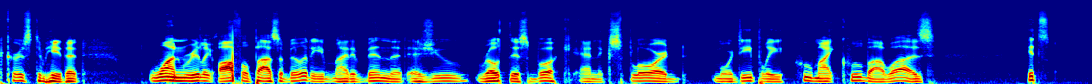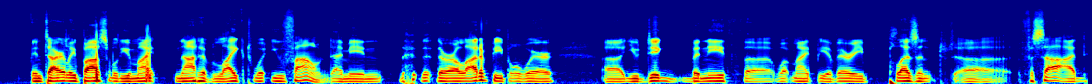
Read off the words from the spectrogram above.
occurs to me that one really awful possibility might have been that as you wrote this book and explored more deeply who Mike Coolbaugh was, it's entirely possible you might not have liked what you found. I mean, th- there are a lot of people where uh, you dig beneath uh, what might be a very pleasant uh, facade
